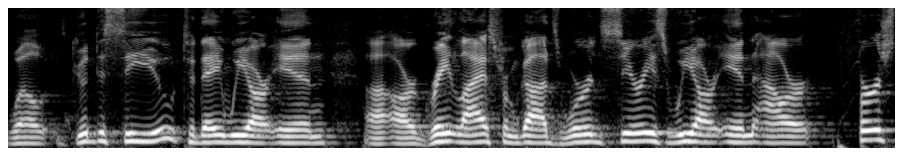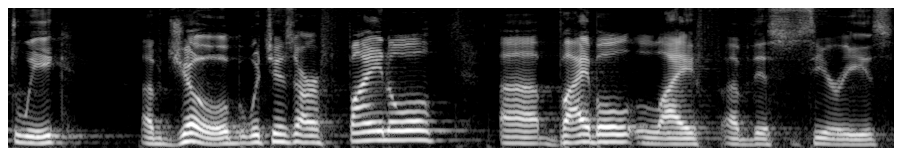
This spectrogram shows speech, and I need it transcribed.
well, good to see you. Today we are in uh, our Great Lives from God's Word series. We are in our first week of Job, which is our final uh, Bible life of this series.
